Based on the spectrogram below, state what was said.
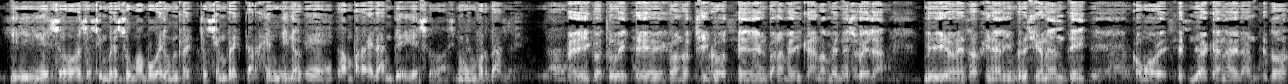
y eso eso siempre suma, porque hay un resto siempre extra argentino que, que van para adelante y eso es muy importante. Federico, estuviste con los chicos en el Panamericano, en Venezuela, vivieron esa final impresionante. ¿Cómo ves de acá en adelante todo?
